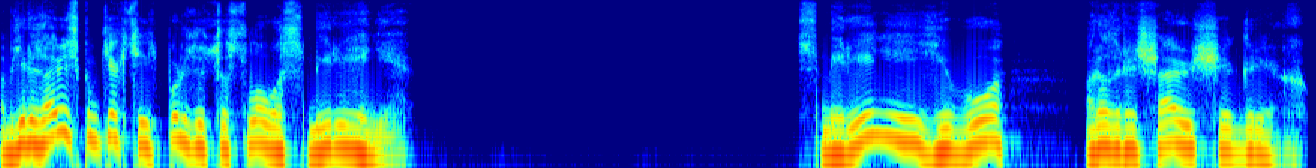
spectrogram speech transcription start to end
в елизаветском тексте используется слово «смирение». Смирение его, разрешающее грех.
